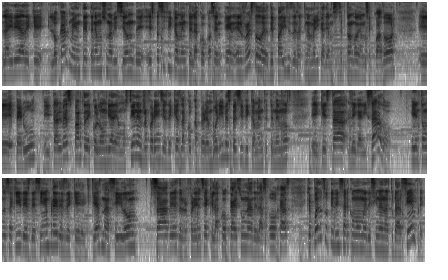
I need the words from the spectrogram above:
la idea de que localmente tenemos una visión de específicamente la coca, o sea, en, en el resto de, de países de Latinoamérica, digamos, exceptuando, digamos, Ecuador, eh, Perú y tal vez parte de Colombia, digamos, tienen referencias de qué es la coca, pero en Bolivia específicamente tenemos eh, que está legalizado. Y entonces aquí desde siempre, desde que, que has nacido, sabes de referencia que la coca es una de las hojas que puedes utilizar como medicina natural siempre.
